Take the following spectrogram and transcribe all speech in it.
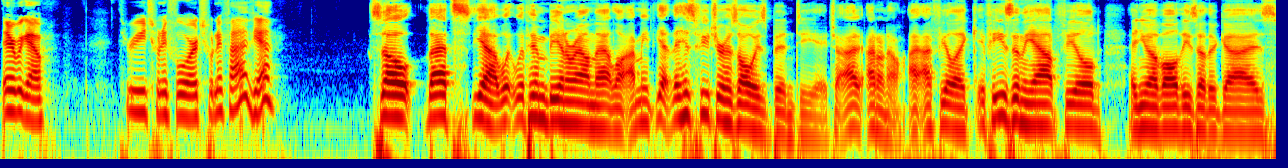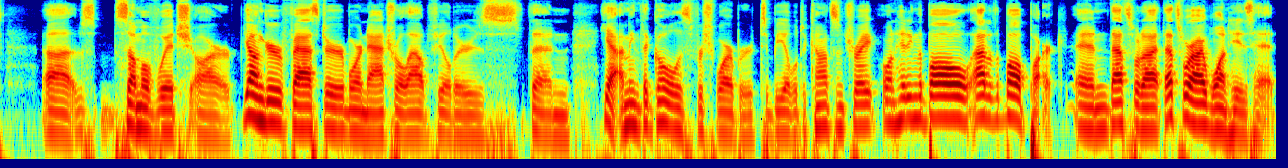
There we go. 3, 24, 25. Yeah. So that's yeah. With, with him being around that long, I mean, yeah, his future has always been DH. I, I don't know. I, I feel like if he's in the outfield and you have all these other guys, uh, some of which are younger, faster, more natural outfielders, then yeah, I mean, the goal is for Schwarber to be able to concentrate on hitting the ball out of the ballpark, and that's what I that's where I want his head.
